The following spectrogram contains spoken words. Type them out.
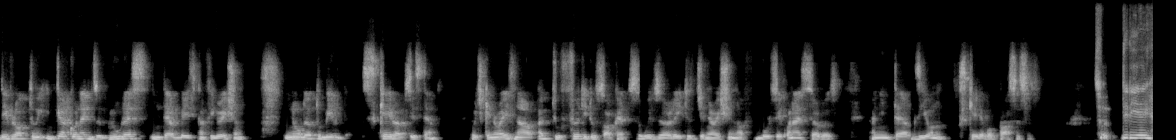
developed to interconnect the glueless Intel-based configuration in order to build scale up systems, which can raise now up to 32 sockets with the latest generation of Bull Sequana servers and Intel Xeon scalable processors. So, Didier,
